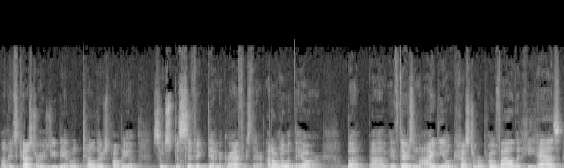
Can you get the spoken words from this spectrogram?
on his customers, you'd be able to tell there's probably a, some specific demographics there. I don't know what they are, but um, if there's an ideal customer profile that he has,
